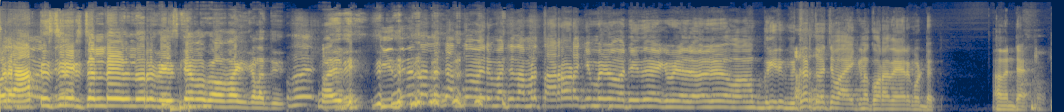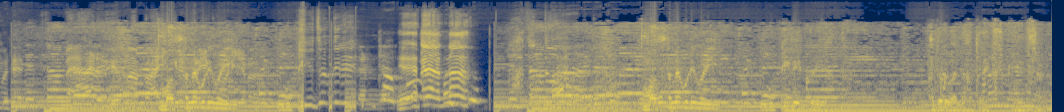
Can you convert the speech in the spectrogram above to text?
ഒരു ശബ്ദം ആർട്ടിസ്റ്റിന് ഇൻസൾട്ട് ഒരു ഫേസ് ക്യാമ ഓഫാക്കി കളഞ്ഞ്. ഇതിന് നല്ല ശബ്ദം വരും. മറ്റേ നമ്മൾ തറ ഉടയ്ക്കുമ്പോഴും മറ്റേ ഇത് ഇത് ഇതെടുത്ത് വെച്ച് വായിക്കണം കുറെ നേരം കൊണ്ട്. അവന്റെ. ഇതെന്തിന്? മസനഗുടി വഴി ഊട്ടിയിലേക്ക് ഒരു യാത്ര. അതൊരു വല്ലാത്തൊരു എക്സ്പീരിയൻസ് ആണ്.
